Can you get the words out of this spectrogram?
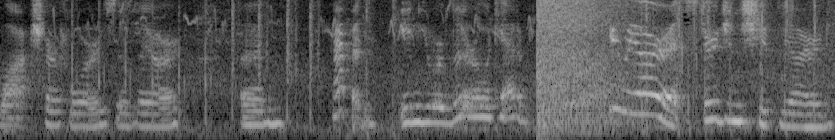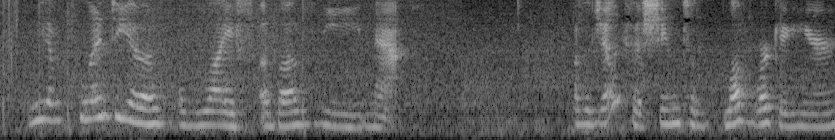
watch Turf Wars as they are um, happen in your literal academy. Here we are at Sturgeon Shipyard. We have plenty of, of life above the map. Uh, the jellyfish seem to love working here.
